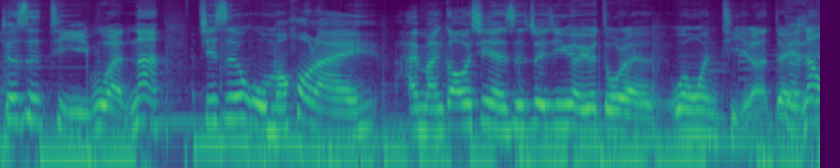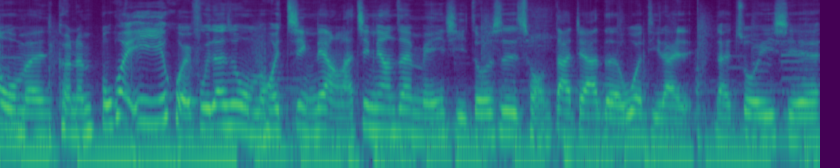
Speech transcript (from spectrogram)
就是提问。那其实我们后来还蛮高兴的是，最近越来越多人问问题了。对，对那我们可能不会一一回复，但是我们会尽量啦，尽量在每一集都是从大家的问题来来做一些，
